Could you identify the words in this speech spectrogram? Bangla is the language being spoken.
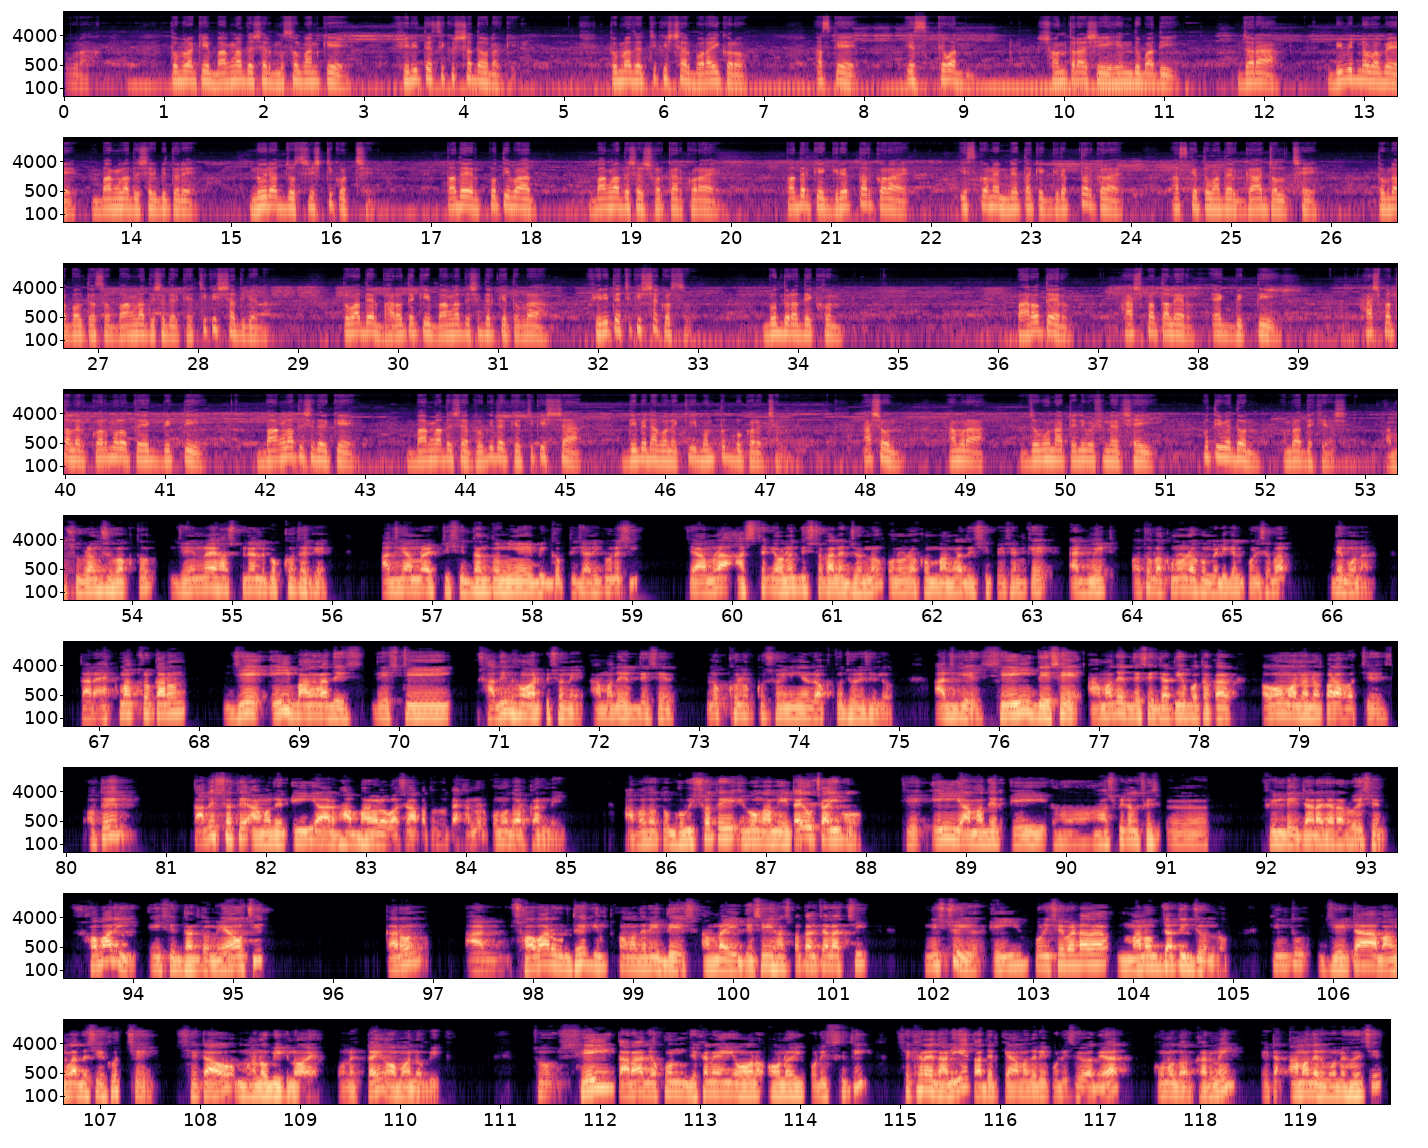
তোমরা তোমরা কি বাংলাদেশের মুসলমানকে ফ্রিতে চিকিৎসা দাও নাকি? তোমরা যে চিকিৎসার বড়াই করো, আজকে ইস্কন সন্ত্রাসী হিন্দুবাদী, যারা বিভিন্নভাবে বাংলাদেশের ভিতরে নৈরাজ্য সৃষ্টি করছে, তাদের প্রতিবাদ বাংলাদেশের সরকার করায়, তাদেরকে গ্রেপ্তার করায়, ইস্কনের নেতাকে গ্রেপ্তার করায়, আজকে তোমাদের গা জ্বলছে। তোমরা বলতেছো, বাংলাদেশিদেরকে চিকিৎসা দিবে না। তোমাদের ভারতে কি বাংলাদেশিদেরকে তোমরা ফ্রিতে চিকিৎসা করছ? বন্ধুরা, দেখুন। ভারতের হাসপাতালের এক ব্যক্তি, হাসপাতালের কর্মরত এক ব্যক্তি বাংলাদেশিদেরকে, বাংলাদেশের রোগীদেরকে চিকিৎসা দিবে না বলে কি মন্তব্য করেছেন? আসুন, আমরা যমুনা টেলিভিশনের সেই প্রতিবেদন আমরা দেখে আসি। আমি শুভ্রাংশু ভক্ত জেএন রায় হসপিটালের পক্ষ থেকে আজকে আমরা একটি সিদ্ধান্ত নিয়ে বিজ্ঞপ্তি জারি করেছি। যে আমরা আজ থেকে অনির্দিষ্টকালের জন্য কোনো রকম বাংলাদেশি পেশেন্টকে অ্যাডমিট অথবা কোনো রকম মেডিকেল পরিষেবা দেব না। তার একমাত্র কারণ যে এই বাংলাদেশ দেশটি স্বাধীন হওয়ার পিছনে আমাদের দেশের লক্ষ লক্ষ সৈনিকের রক্ত ঝরেছিল। আজকে সেই দেশে আমাদের দেশের জাতীয় পতাকার অবমাননা করা হচ্ছে। অতএব তাদের সাথে আমাদের এই আর ভাব ভালোবাসা আপাতত দেখানোর কোনো দরকার নেই। আপাতত ভবিষ্যতে এবং আমি এটাইও চাইব এই আমাদের এই হসপিটাল ফিল্ডে যারা যারা রয়েছেন, সবারই এই সিদ্ধান্ত নেওয়া উচিত। কারণ, আর সবার ঊর্ধ্বে কিন্তু আমাদের এই দেশ, আমরা এই দেশেই হাসপাতাল চালাচ্ছি। নিশ্চয়ই এই পরিষেবাটা মানব জাতির জন্য। কিন্তু যেটা বাংলাদেশে হচ্ছে, সেটাও মানবিক নয়, অনেকটাই অমানবিক। তো সেই তারা যখন যেখানে এই অন- অনৈক পরিস্থিতি, সেখানে দাঁড়িয়ে তাদেরকে আমাদের এই পরিষেবা দেওয়ার কোনো দরকার নেই। এটা আমাদের মনে হয়েছে।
